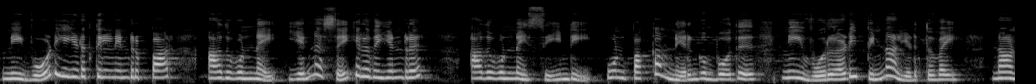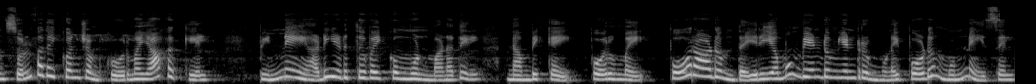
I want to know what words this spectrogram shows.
நீ ஓடிய இடத்தில் நின்று பார் அது உன்னை என்ன செய்கிறது என்று? அது உன்னை சீண்டி உன் பக்கம் நெருங்கும்போது நீ ஒரு அடி பின்னால் எடுத்து வை. நான் சொல்வதை கொஞ்சம் கூர்மையாக கேள். பின்னே அடி எடுத்து வைக்கும் உன் மனதில் நம்பிக்கை பொறுமை போராடும் தைரியமும் வேண்டும் என்று முனைப்போடு முன்னே செல்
